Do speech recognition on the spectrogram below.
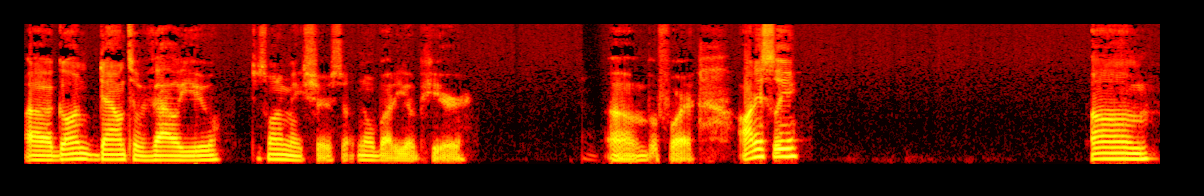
Uh, going down to value. Just want to make sure so nobody up here. Um, before, honestly, um,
